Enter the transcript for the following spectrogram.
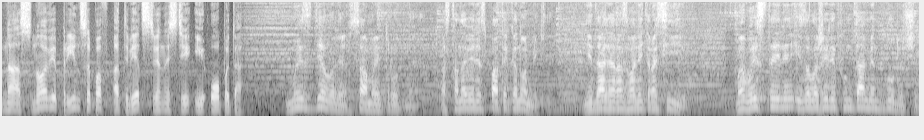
на основе принципов ответственности и опыта. Мы сделали самое трудное. Остановили спад экономики не дали развалить Россию. Мы выстояли и заложили фундамент будущего.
